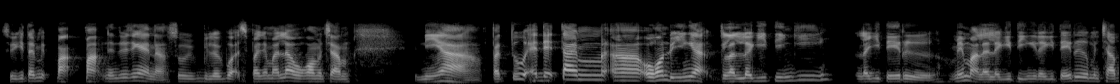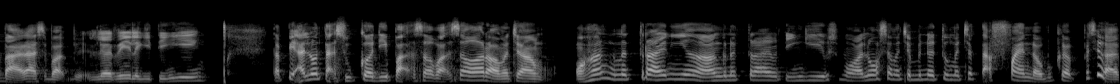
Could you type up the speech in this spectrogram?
So kita ambil pak-pak macam tu je kan. So bila buat sepanjang malam orang macam ni lah. Lepas tu at that time uh, orang tu ingat kalau lagi tinggi lagi terror. Memanglah lagi tinggi lagi terror mencabar lah sebab rail lagi tinggi. Tapi Alon tak suka dipaksa-paksa tau. Macam Oh, hang kena try ni lah. Hang kena try tinggi semua. Lu rasa macam benda tu macam tak fun tau. Bukan. Pasal lah.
